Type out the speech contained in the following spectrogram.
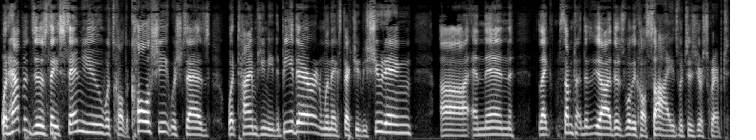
what happens is they send you what's called a call sheet, which says what times you need to be there and when they expect you to be shooting. Uh, and then like sometimes uh, there's what we call sides, which is your script.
